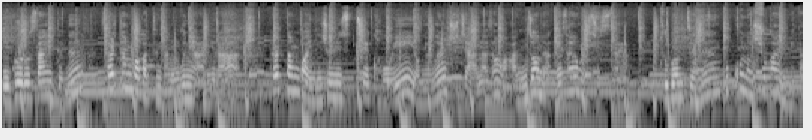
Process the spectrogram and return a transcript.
오그로사이드는 설탕과 같은 당분이 아니라 혈당과 인슐린 수치에 거의 영향을 주지 않아서 안전하게 사용할 수 있어요. 두 번째는 코코넛 슈가입니다.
